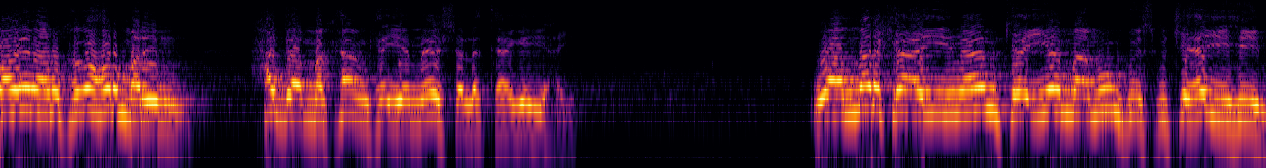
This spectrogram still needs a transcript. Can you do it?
waa inaanu kaga hormarin xagga makaanka iyo meesha la taagan yahay. Waa marka ay imaamka iyo ma'muumku isku jiho yihiin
